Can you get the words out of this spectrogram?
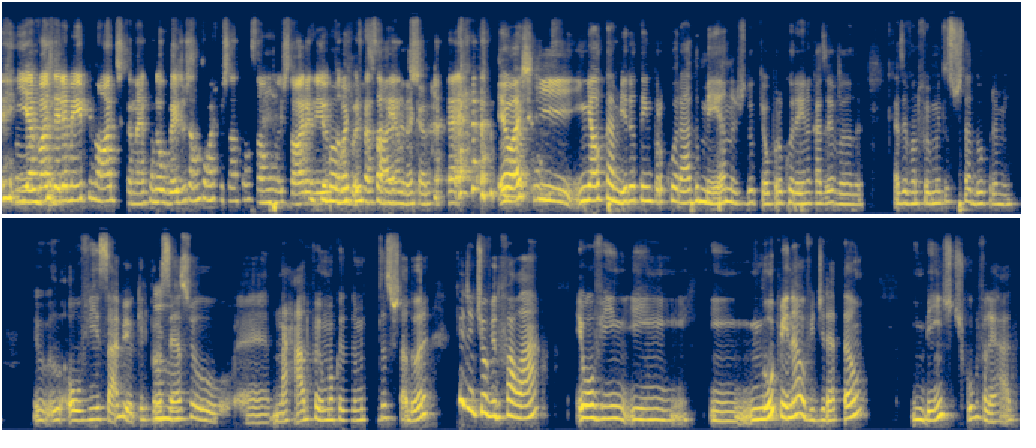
E a voz dele é meio hipnótica, né? Quando eu vejo, eu já não tô mais prestando atenção na história e eu tô nos meus pensamentos. Né, cara? É. Eu acho que em Altamira eu tenho procurado menos do que eu procurei no caso Evandro. O caso Evandro foi muito assustador para mim eu ouvi, sabe, aquele uhum. processo uhum. é, narrado foi uma coisa muito assustadora, que a gente tinha ouvido falar, eu ouvi em, em, em looping, né, ouvi diretão, em binge, desculpa, falei errado,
